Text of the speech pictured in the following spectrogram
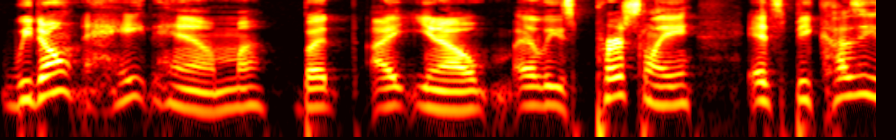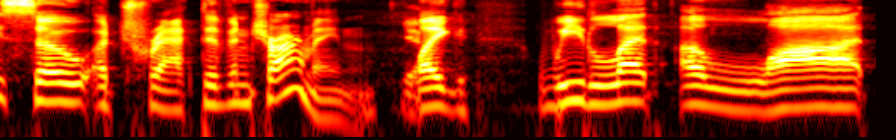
we don't hate him, but I, you know, at least personally, it's because he's so attractive and charming. Like we let a lot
